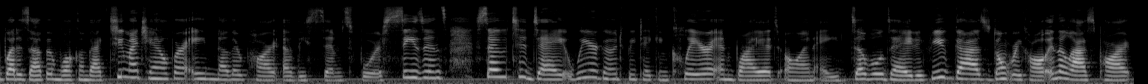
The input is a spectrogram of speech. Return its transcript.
what is up and welcome back to my channel for another part of the Sims 4 seasons. So today we are going to be taking Clara and Wyatt on a double date. If you guys don't recall, in the last part,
